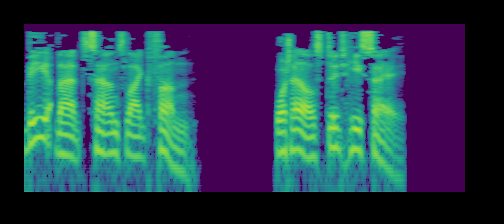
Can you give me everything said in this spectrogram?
B. That sounds like fun. What else did he say?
